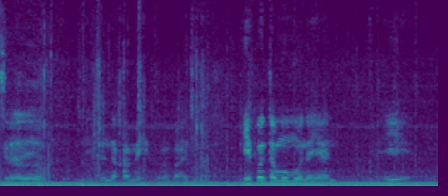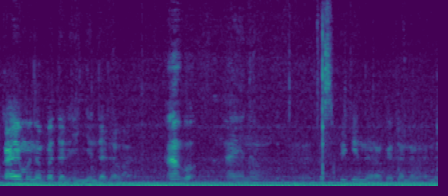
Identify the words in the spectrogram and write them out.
so, dito na kami, mga buddy. Ipunta mo muna yan. Eh, kaya mo na ba dalhin yung dalawa? Ah po, kaya naman po. Uh, Tapos bigyan na lang kita ng ano,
